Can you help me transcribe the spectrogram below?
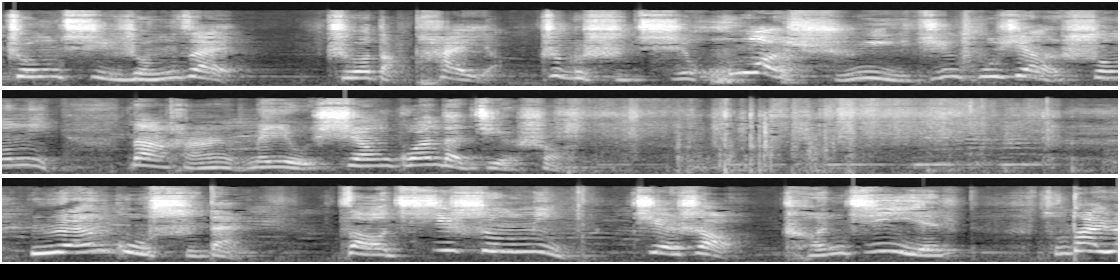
蒸汽仍在遮挡太阳。这个时期或许已经出现了生命，但还没有相关的介绍。远古时代早期生命介绍沉积岩，从大约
